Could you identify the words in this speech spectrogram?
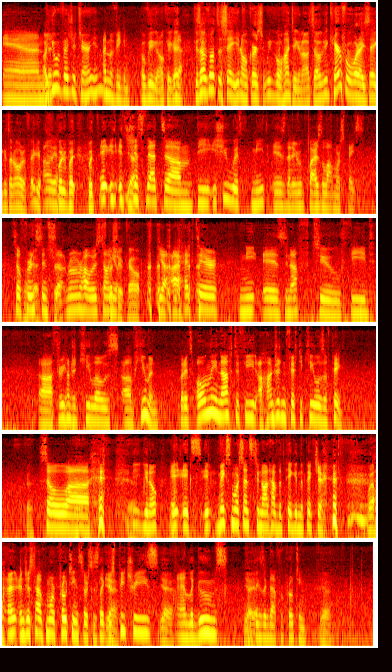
And Are you a vegetarian? I'm a vegan. oh, vegan. Okay, good. Yeah. Because I was about to say, you know, of course, we can go hunting and all, so I'll be careful what I say because I don't want to offend you. Oh yeah. But but but It, it, it's Yeah. just that um, the issue with meat is that it requires a lot more space. So, for Okay, instance, sure. uh, remember how I was telling especially you? a cow. yeah, a hectare meat is enough to feed uh, 300 kilos of human, but it's only enough to feed 150 kilos of pig. Okay. So, uh, Yeah. you know, it, it's it makes more sense to not have the pig in the picture Well, and, and just have more protein sources. Like there's Yeah. pea trees yeah, and legumes yeah, and yeah, things like that for protein. yeah.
